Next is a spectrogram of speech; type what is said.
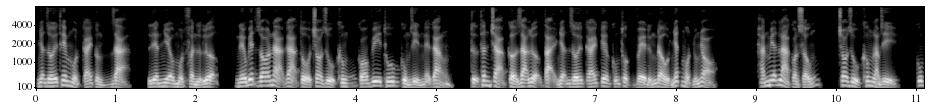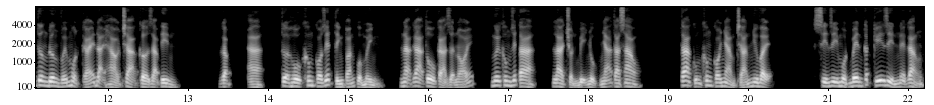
nhận giới thêm một cái cừng giả, liền nhiều một phần lực lượng, nếu biết rõ nạ gạ tổ cho dù không có vi thu cùng dìn nghệ gẳng tự thân trả cờ dạ lượng tại nhận giới cái kia cũng thuộc về đứng đầu nhất một nhúng nhỏ. Hắn miễn là còn sống, cho dù không làm gì, cũng tương đương với một cái đại hào trả cờ dạ tin. Gặp à tựa hồ không có giết tính toán của mình nạ gạ tổ cả giận nói, ngươi không giết ta, là chuẩn bị nhục nhã ta sao? Ta cũng không có nhàm chán như vậy. Xin gì một bên cất kỹ dìn nệ gẳng,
